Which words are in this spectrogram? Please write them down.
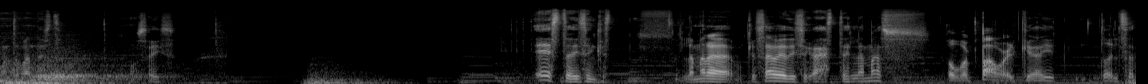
¿Cuánto van de esto? Como 6. Esta dicen que la Mara que sabe dice, ah, esta es la más overpowered que hay en todo el set.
